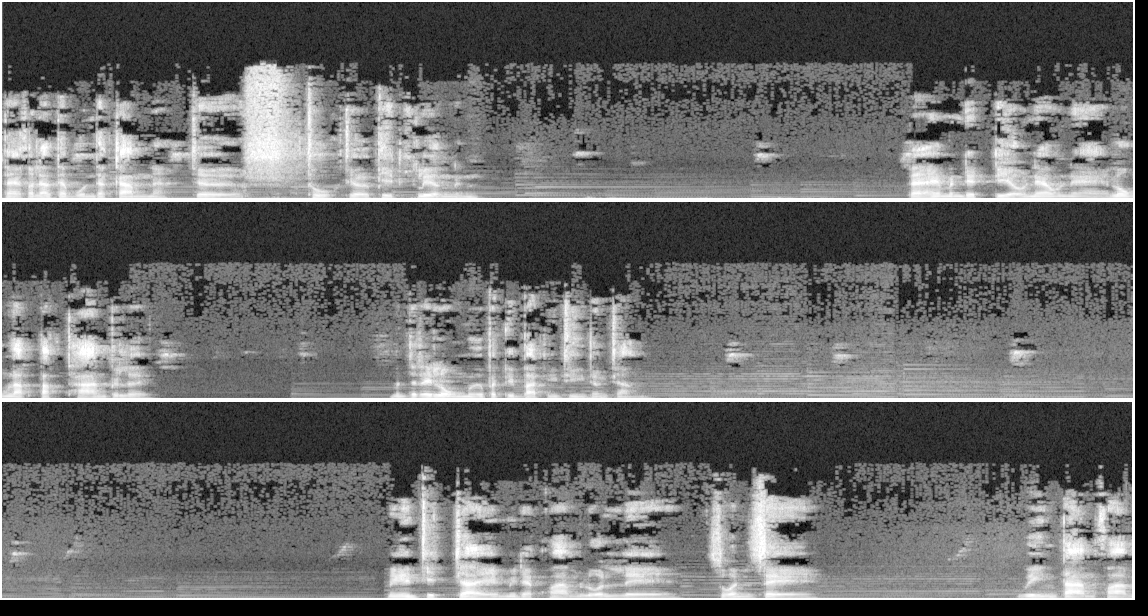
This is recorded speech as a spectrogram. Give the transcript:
แต่ก็แล้วแต่บุญกรรมนะ เจอถูกเจอผิดเรื่องหนึ่ง แต่ให้มันเด็ดเดี่ยวแน่วแน่ ลงหลักปักฐานไปเลย มันจะได้ลงมือปฏิบัติจริง ๆ จังๆไม่งั้นจิตใจมีแต่ความลวนเลส่วนเซ วิ่งตามความ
